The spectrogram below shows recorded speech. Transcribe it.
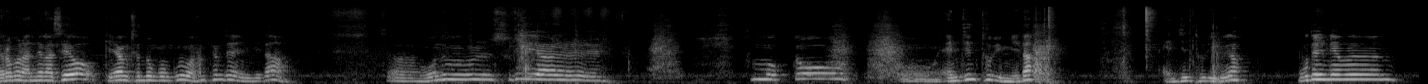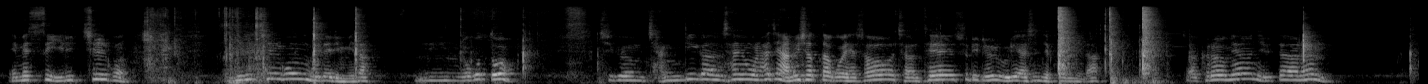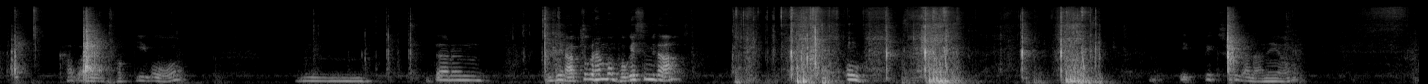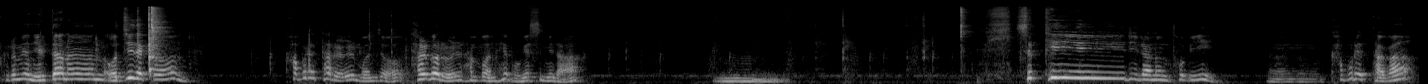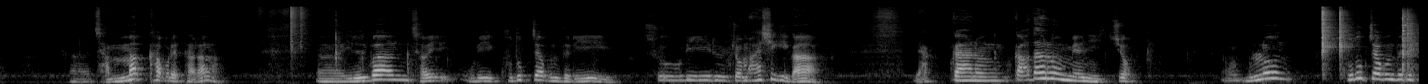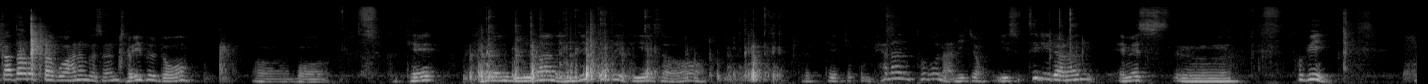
여러분 안녕하세요. 계양 전동공구 한평장입니다. 자, 오늘 수리할 품목도 어, 엔진톱입니다. 엔진톱이고요. 모델명은 MS170 170 모델입니다. 음, 요것도 지금 장기간 사용을 하지 않으셨다고 해서 저한테 수리를 의뢰하신 제품입니다. 자, 그러면 일단은 가방을 벗기고 음, 일단은 엔진 압축을 한번 보겠습니다. 오, 삑삑 소리가 나네요. 그러면 일단은 어찌 됐건 카브레타를 먼저 탈거를 한번 해보겠습니다. 음, 스틸이라는 톱이 음, 카브레타가 어, 잔막 카브레타라 어, 일반 저희 우리 구독자분들이 수리를 좀 하시기가 약간은 까다로운 면이 있죠. 어, 물론 구독자분들이 까다롭다고 하는 것은 저희들도 어, 뭐 그렇게 다른 일반 엔진 톱에 비해서 그렇게 조금 편한 톱은 아니죠. 이 스틸이라는 MS 음, 톱이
